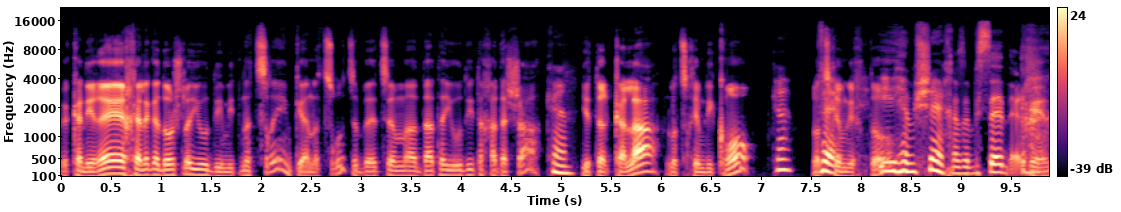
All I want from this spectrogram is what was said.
וכנראה חלק גדול של היהודים מתנצרים, כי הנצרות זה בעצם הדת היהודית החדשה. כן, יותר קלה, לא צריכים לקרוא, כן. לא ו- צריכים לכתוב. היא המשך, אז זה בסדר. כן.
